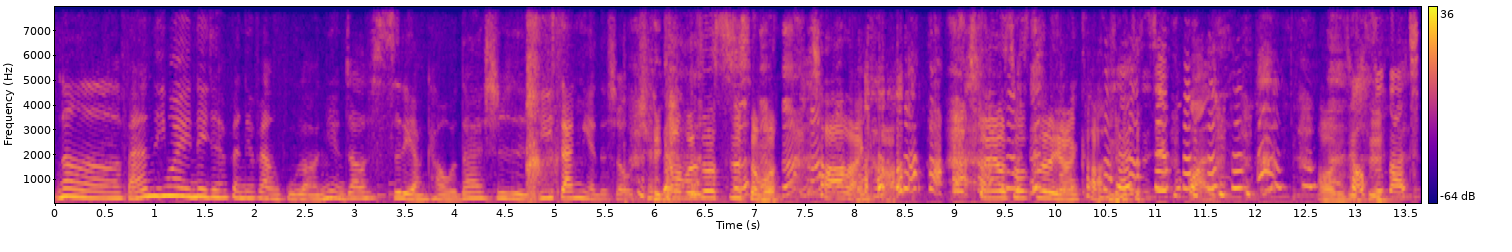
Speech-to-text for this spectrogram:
那反正因为那间饭店非常古老，你也知道斯里兰卡，我大概是一三年的时候去。你刚刚不是说是什么 插兰卡？现在要说斯里兰卡，现在直接不管了。哦，你告诉大家，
